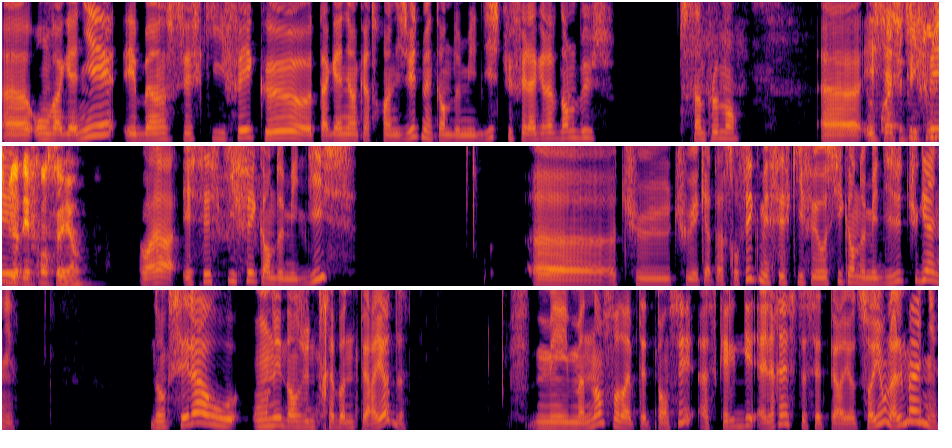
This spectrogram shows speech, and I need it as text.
On va gagner, et ben c'est ce qui fait que tu as gagné en 98, mais qu'en 2010 tu fais la grève dans le bus, tout simplement. et c'est ce qui fait... bien des Français, hein. Voilà, et c'est ce qui fait qu'en 2010, tu, tu, es catastrophique, mais c'est ce qui fait aussi qu'en 2018, tu gagnes. Donc c'est là où on est dans une très bonne période, mais maintenant, il faudrait peut-être penser à ce qu'elle elle reste cette période. Soyons l'Allemagne,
